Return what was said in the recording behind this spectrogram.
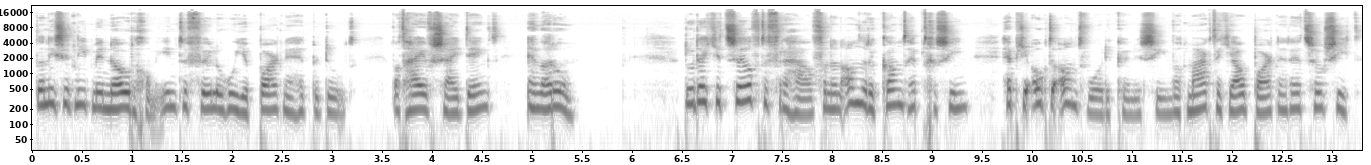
Dan is het niet meer nodig om in te vullen hoe je partner het bedoelt, wat hij of zij denkt en waarom. Doordat je hetzelfde verhaal van een andere kant hebt gezien, heb je ook de antwoorden kunnen zien wat maakt dat jouw partner het zo ziet.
